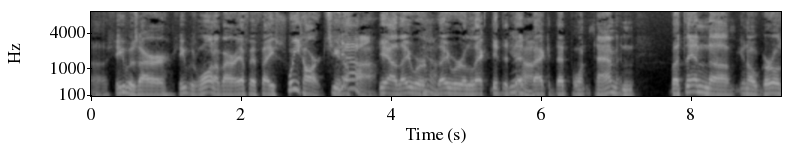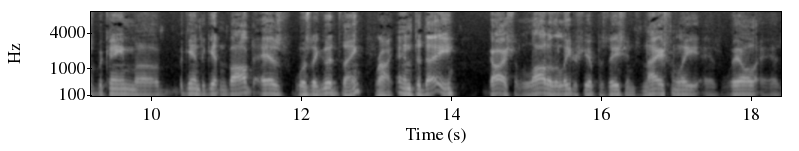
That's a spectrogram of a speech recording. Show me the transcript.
uh, she was our she was one of our FFA sweethearts. You know, Yeah. yeah, they were Yeah. they were elected at Yeah. that back at that point in time, and but then uh, you know girls became uh, began to get involved, as was a good thing. Right. And today, gosh, a lot of the leadership positions nationally as well as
